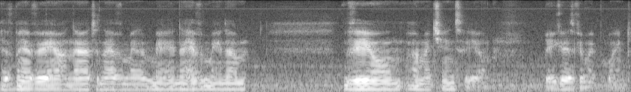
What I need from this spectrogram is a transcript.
I've made a video on that and I haven't made, made I haven't made um video on my chainsaw yet, but you guys get my point.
